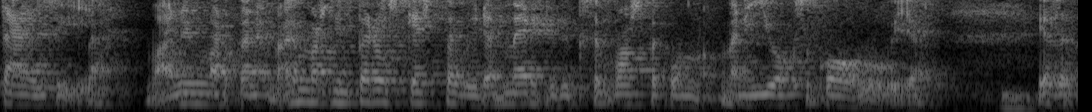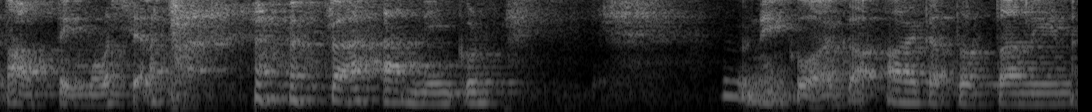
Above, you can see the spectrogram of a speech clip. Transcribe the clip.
täysillä. Mä en ymmärtänyt. Mä ymmärsin peruskestävyyden merkityksen vasta, kun menin juoksukouluun ja, mm. ja se taattiin mulle siellä päähän niin kuin, niin kuin aika, aika tota, niin,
